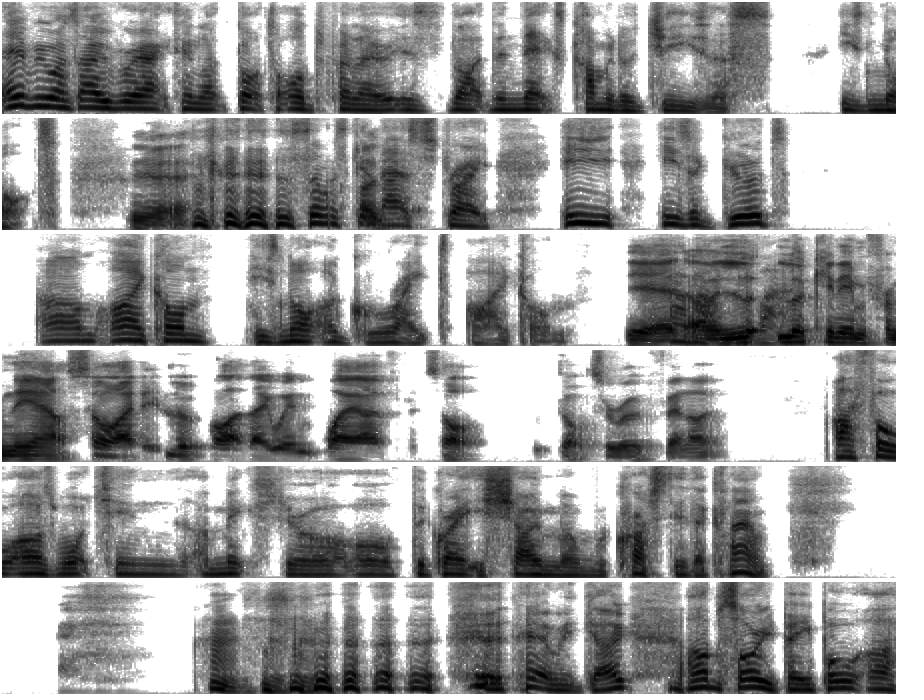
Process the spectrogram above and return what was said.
Everyone's overreacting like Doctor Oddfellow is like the next coming of Jesus. He's not. Yeah. so let's get I- that straight. He he's a good um icon. He's not a great icon. Yeah. I mean, look, looking in from the outside, it looked like they went way over the top with Doctor Oddfellow. I thought I was watching a mixture of The Greatest Showman with Krusty the Clown. there we go. I'm sorry, people. Uh,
